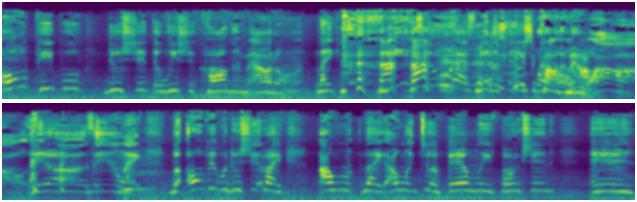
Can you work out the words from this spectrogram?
old people do shit that we should call them out on. Like me too has been a thing We should for call a them out. while. You know what I'm saying? Like, but old people do shit like I went like I went to a family function and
